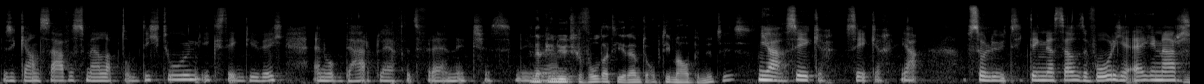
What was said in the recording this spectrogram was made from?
Dus ik kan s'avonds mijn laptop dicht doen, ik steek die weg en ook daar blijft het vrij netjes. Dus, en heb je nu het gevoel dat die ruimte optimaal benut is? Ja, zeker. zeker ja absoluut. Ik denk dat zelfs de vorige eigenaars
